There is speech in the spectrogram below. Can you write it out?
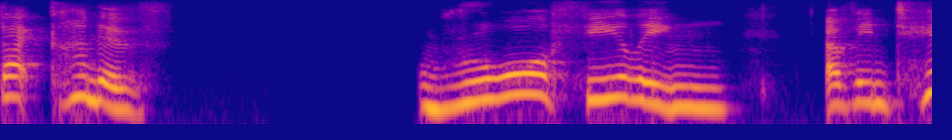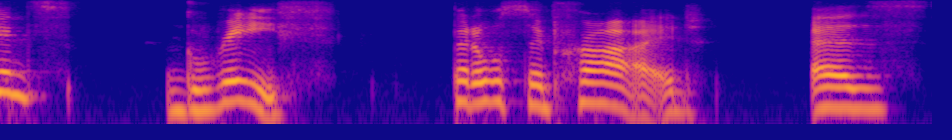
that kind of raw feeling of intense grief but also pride as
